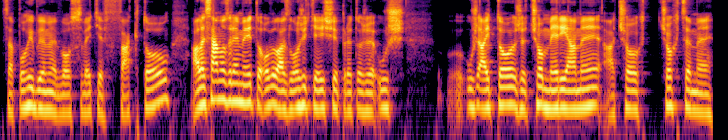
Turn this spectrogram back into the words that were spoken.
sa pohybujeme vo svete faktov, ale samozrejme je to oveľa zložitejšie, pretože už, už aj to, že čo meriame a čo, čo chceme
